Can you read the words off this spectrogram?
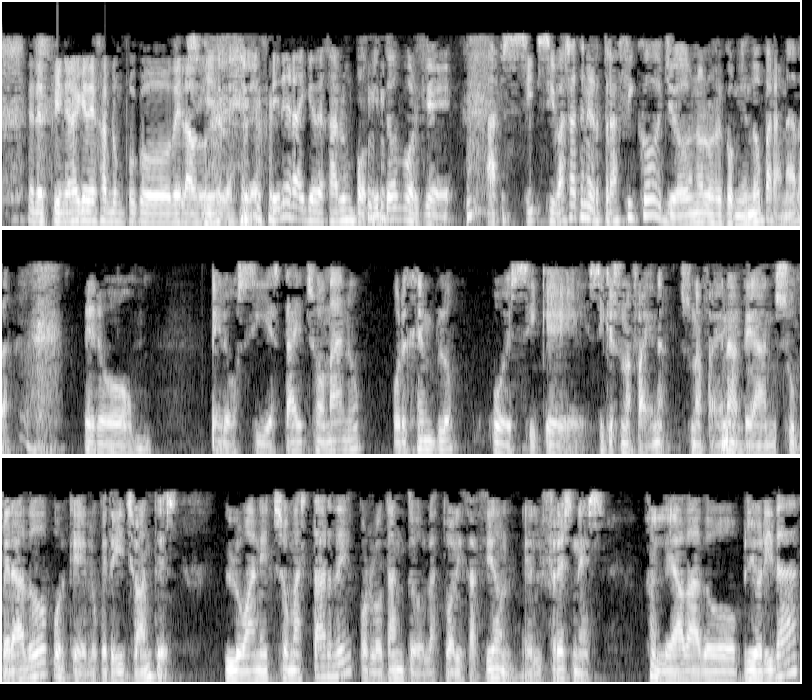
el spinner hay que dejarlo un poco de lado. Sí, el, el spinner hay que dejarlo un poquito porque ah, si, si vas a tener tráfico yo no lo recomiendo para nada. Pero, pero si está hecho a mano, por ejemplo, pues sí que sí que es una faena, es una faena. Te han superado porque lo que te he dicho antes, lo han hecho más tarde, por lo tanto, la actualización, el freshness, le ha dado prioridad.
